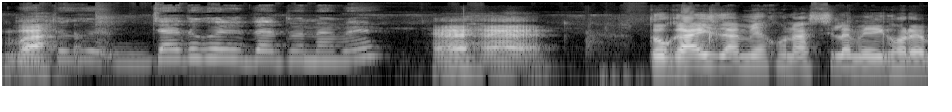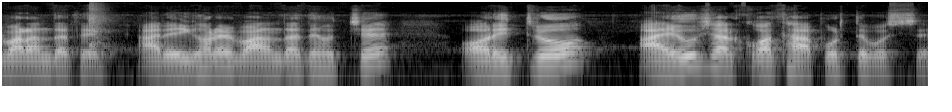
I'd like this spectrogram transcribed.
বাহ। জাদু করে দাঁত বানাবে। হ্যাঁ হ্যাঁ। তো গাইজ আমি এখন আসছিলাম এই ঘরের বারান্দাতে। আর এই ঘরের বারান্দাতে হচ্ছে অরিত্র আয়ুষ আর কথা পড়তে বসছে।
